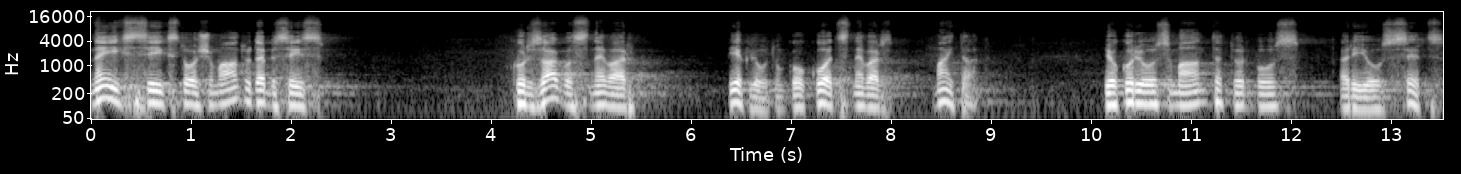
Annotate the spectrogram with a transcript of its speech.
neizsīkstošu mantu debesīs kur zaglis nevar piekļūt un ko kods nevar maitāt. Jo kur jūsu manta, tur būs arī jūsu sirds.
